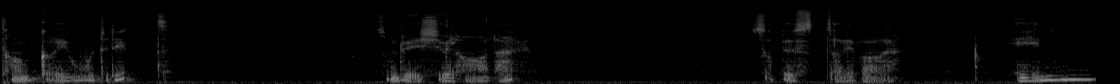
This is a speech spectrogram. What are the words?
tanker i hodet ditt som du ikke vil ha der, så puster vi bare inn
